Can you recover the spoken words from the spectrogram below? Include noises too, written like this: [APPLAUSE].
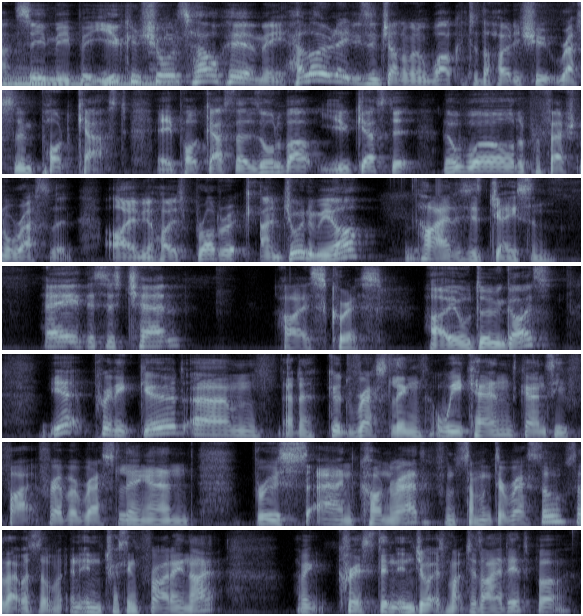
can't see me, but you can sure as hell hear me. Hello, ladies and gentlemen, and welcome to the Holy Shoot Wrestling Podcast, a podcast that is all about, you guessed it, the world of professional wrestling. I am your host, Broderick, and joining me are. Hi, this is Jason. Hey, this is Chen. Hi, it's Chris. How you all doing, guys? Yeah, pretty good. Um, had a good wrestling weekend. Going to see Fight Forever Wrestling and Bruce and Conrad from Something to Wrestle. So that was sort of an interesting Friday night. I think Chris didn't enjoy it as much as I did, but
